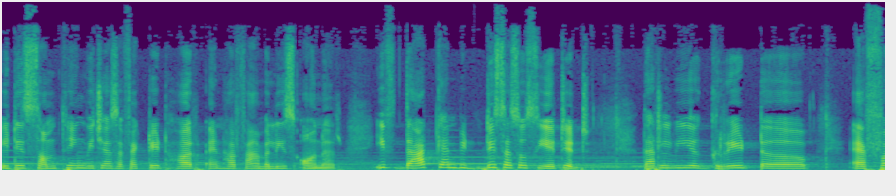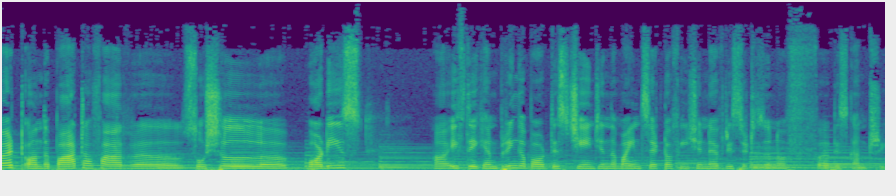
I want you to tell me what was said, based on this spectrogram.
it is something which has affected her and her family's honor if that can be disassociated that will be a great uh, effort on the part of our uh, social uh, bodies uh, if they can bring about this change in the mindset of each and every citizen of uh, this country.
